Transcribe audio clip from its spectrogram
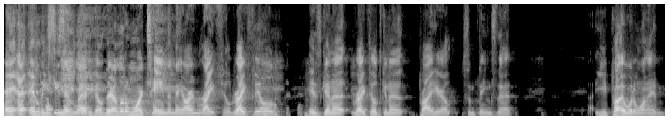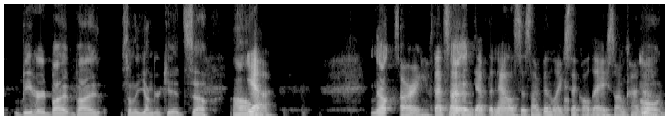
hey, at, at least he's in left field. They're a little more tame than they are in right field. Right field is gonna right field's gonna probably hear some things that you probably wouldn't want to be heard by by some of the younger kids. So um, yeah, Now, sorry if that's not Uh, in-depth analysis. I've been like sick all day, so I'm kind of oh,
